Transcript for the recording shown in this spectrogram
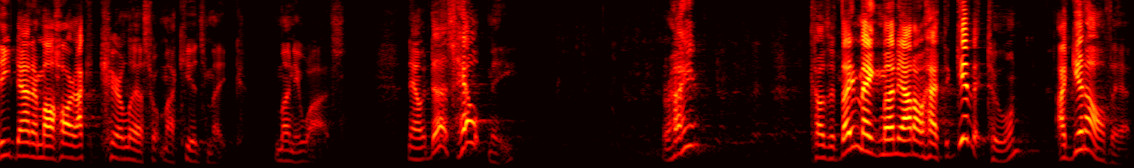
Deep down in my heart, I could care less what my kids make, money wise. Now, it does help me, right? Because if they make money, I don't have to give it to them. I get all that.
